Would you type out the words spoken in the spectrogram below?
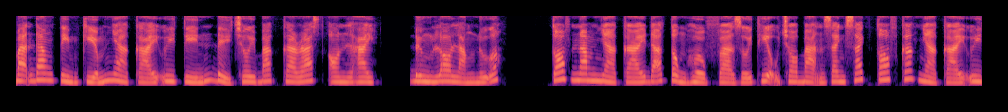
Bạn đang tìm kiếm nhà cái uy tín để chơi Baccarat online. Đừng lo lắng nữa. Top 5 nhà cái đã tổng hợp và giới thiệu cho bạn danh sách top các nhà cái uy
